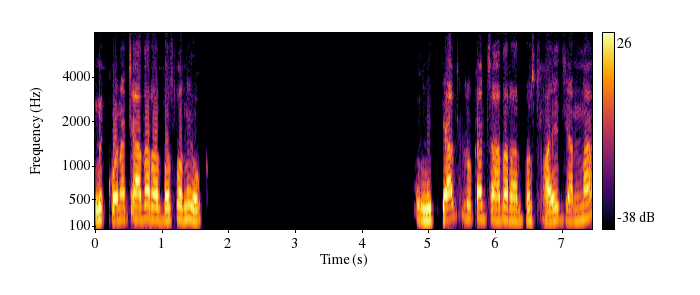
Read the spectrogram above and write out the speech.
मी कोणाच्या आधारावर बसलो नाही हो. मी त्याच लोकांच्या आधारावर बसलो आहे ज्यांना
